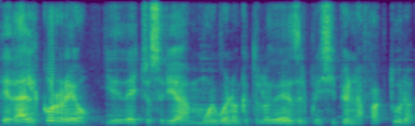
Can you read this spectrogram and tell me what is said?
te da el correo, y de hecho sería muy bueno que te lo dé desde el principio en la factura,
